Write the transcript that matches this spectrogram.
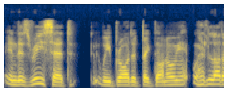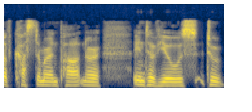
in this reset we brought it back down. We had a lot of customer and partner interviews to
